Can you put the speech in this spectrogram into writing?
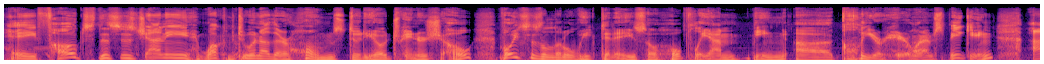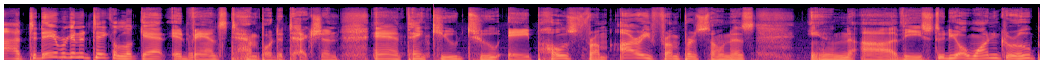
Hey folks, this is Johnny. Welcome to another home studio trainer show. Voice is a little weak today, so hopefully I'm being uh, clear here when I'm speaking. Uh, today we're going to take a look at advanced tempo detection. And thank you to a post from Ari from PreSonus in uh, the Studio One group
